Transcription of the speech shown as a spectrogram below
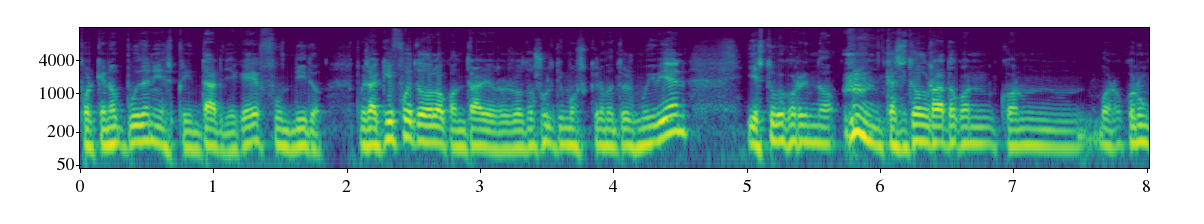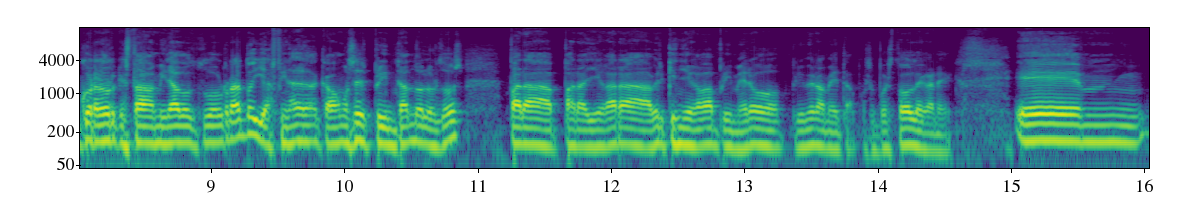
porque no pude ni sprintar, llegué fundido. Pues aquí fue todo lo contrario, los dos últimos kilómetros muy bien y estuve corriendo casi todo el rato con, con, bueno, con un corredor que estaba a mi lado todo el rato y al final acabamos sprintando los dos para, para llegar a, ver quién llegaba primero, primero a meta. Por supuesto, le gané. Eh,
